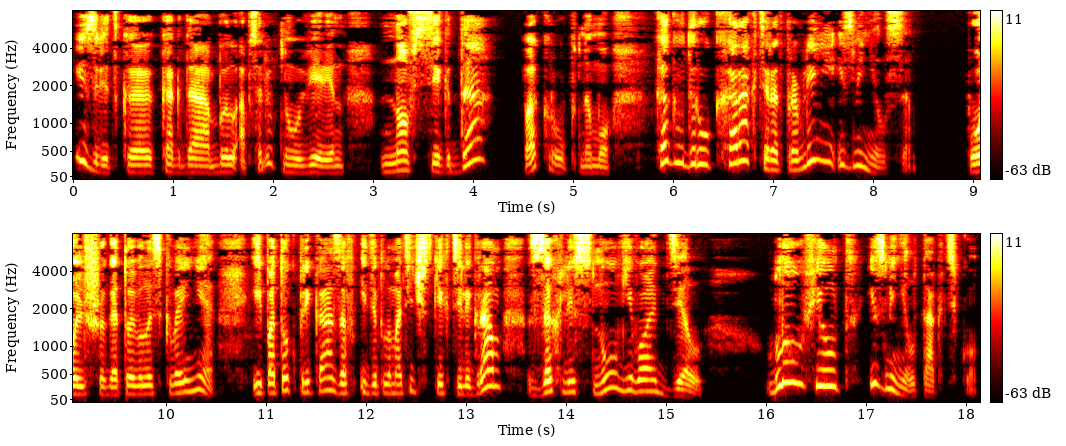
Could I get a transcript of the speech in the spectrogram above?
изредка, когда был абсолютно уверен, но всегда по-крупному, как вдруг характер отправлений изменился. Польша готовилась к войне, и поток приказов и дипломатических телеграмм захлестнул его отдел. Блоуфилд изменил тактику.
